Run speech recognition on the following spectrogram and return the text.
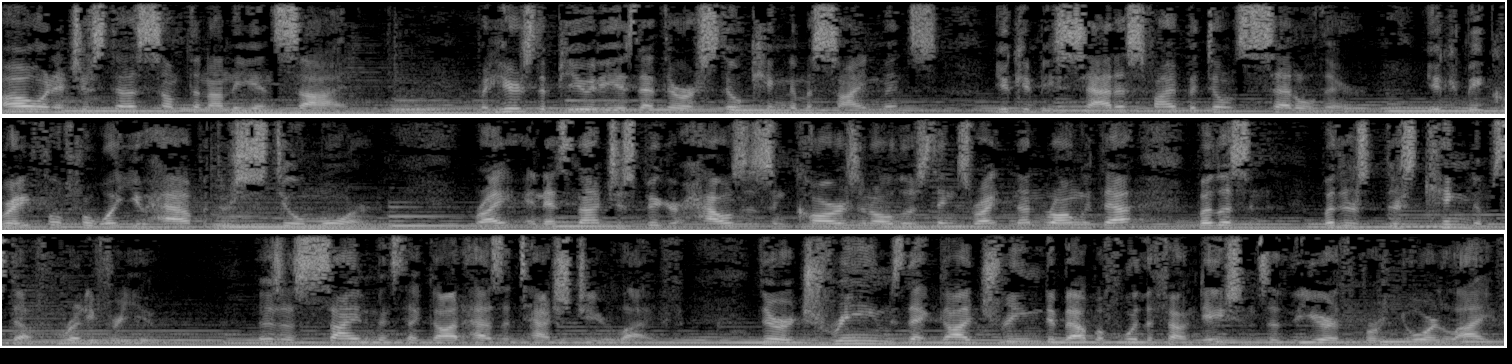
Oh, and it just does something on the inside. But here's the beauty is that there are still kingdom assignments. You can be satisfied, but don't settle there. You can be grateful for what you have, but there's still more. Right? And it's not just bigger houses and cars and all those things, right? Nothing wrong with that. But listen, but there's there's kingdom stuff ready for you. There's assignments that God has attached to your life. There are dreams that God dreamed about before the foundations of the earth for your life.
